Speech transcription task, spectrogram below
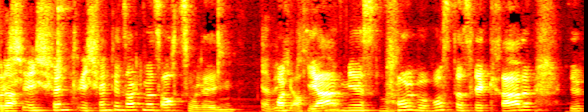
Oder? ich, ich finde, ich find, den sollten wir uns auch zulegen. Ja, Und ja, dabei. mir ist wohl bewusst, dass wir gerade äh,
